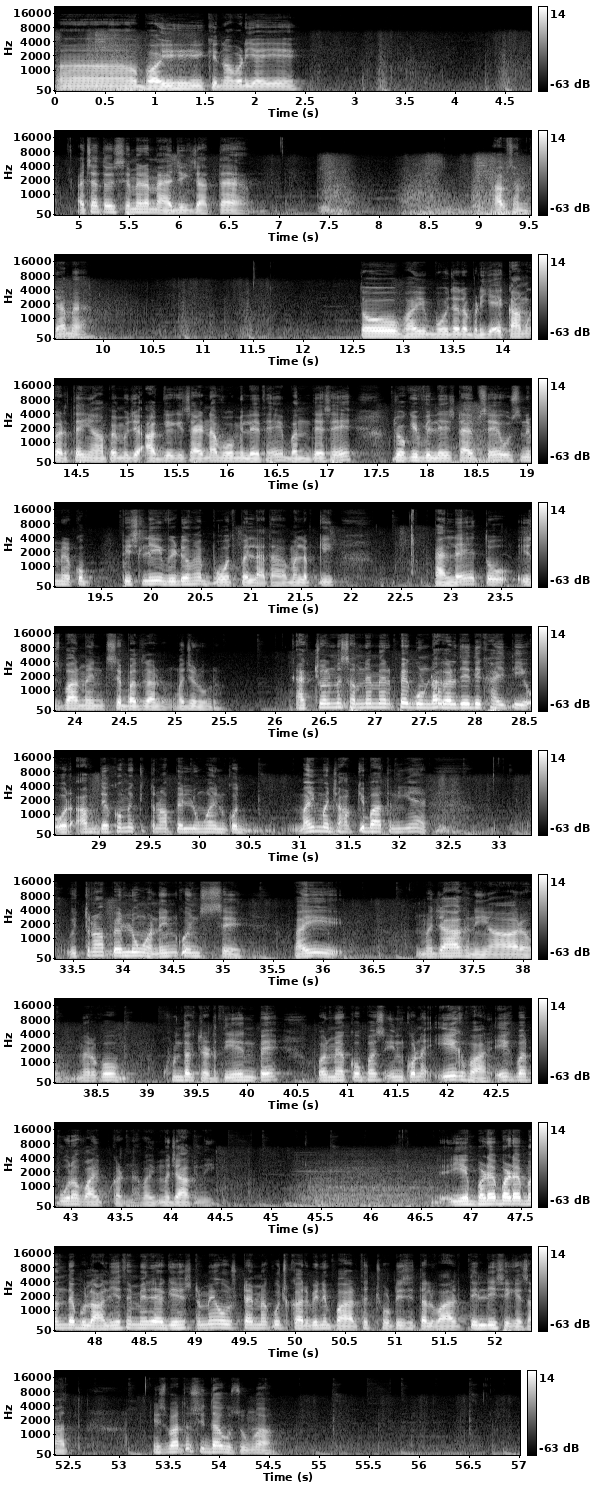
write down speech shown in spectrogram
भाई, कितना बढ़िया ये। अच्छा तो इससे मेरा मैजिक जाता है। अब समझा मैं। तो भाई, बहुत ज़्यादा बढ़िया। एक काम करते हैं, यहाँ पे मुझे आगे की साइड ना वो मिले थे बंदे से, जो कि विलेज टाइप से, उसने मेरे को पिछली वीडियो में बहुत पहला था। मतलब कि पहले तो इस बार मैं इनसे बदला लूँगा, ज़रूर। एक्चुअल में सबने मेरे पे गुंडागर्दी दिखाई थी और अब देखो मैं कितना पेल लूँगा इनको। भाई, मज़ाक की बात नहीं है। इतना पेल लूँगा नहीं इनको इनसे। भाई, मज़ाक नहीं रहा। मेरे को खुंदक चढ़ती है इन पर और मेरे को बस इनको ना एक बार एक बार पूरा वाइप करना है भाई, मज़ाक नहीं। ये बड़े बड़े बंदे बुला लिए थे मेरे अगेंस्ट में, उस टाइम मैं कुछ कर भी नहीं पा रहा था, छोटी सी तलवार, तिल्ली सी के साथ। इस बार तो सीधा घुसूँगा।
